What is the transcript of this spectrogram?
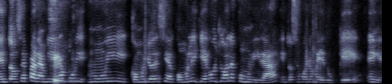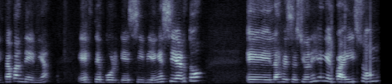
Entonces, para mí era muy, muy, como yo decía, ¿cómo le llego yo a la comunidad? Entonces, bueno, me eduqué en esta pandemia, este, porque si bien es cierto, eh, las recesiones en el país son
